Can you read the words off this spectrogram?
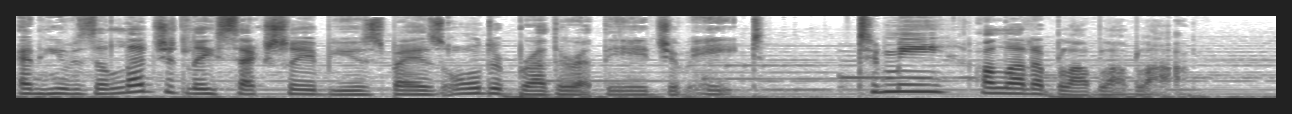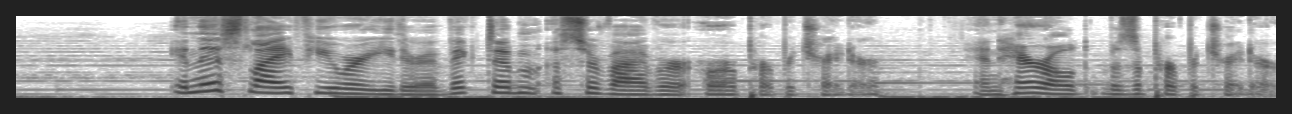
and he was allegedly sexually abused by his older brother at the age of eight. To me, a lot of blah blah blah. In this life, you are either a victim, a survivor, or a perpetrator, and Harold was a perpetrator.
